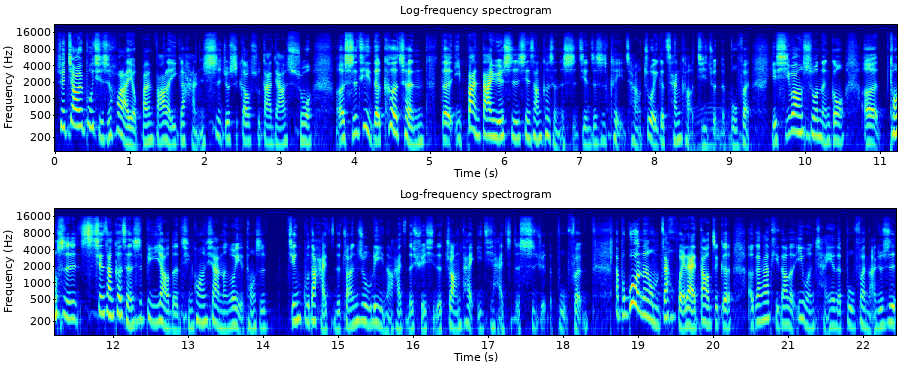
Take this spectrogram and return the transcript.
所以教育部其实后来有颁发了一个函释，就是告诉大家说，呃，实体的课程的一半大约是线上课程的时间，这是可以参做一个参考基准的部分。也希望说能够呃，同时线上课程是必要的情况下，能够也同时。兼顾到孩子的专注力呢，孩子的学习的状态以及孩子的视觉的部分。那不过呢，我们再回来到这个呃刚刚提到的艺文产业的部分啊，就是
